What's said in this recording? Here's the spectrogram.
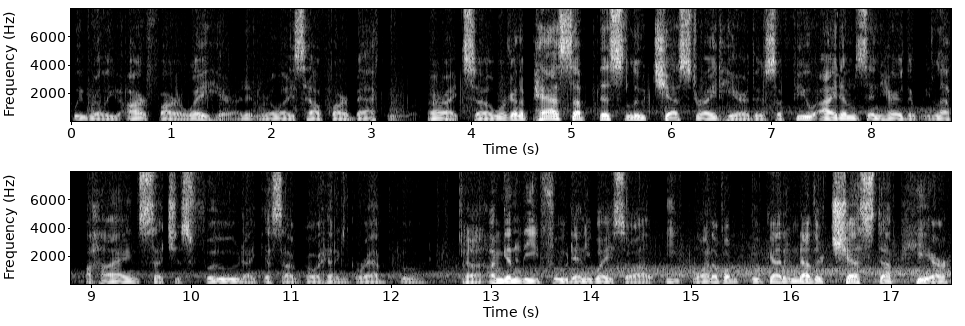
we really are far away here. I didn't realize how far back we were. All right, so we're going to pass up this loot chest right here. There's a few items in here that we left behind, such as food. I guess I'll go ahead and grab the food. Uh, I'm going to need food anyway, so I'll eat one of them. We've got another chest up here.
